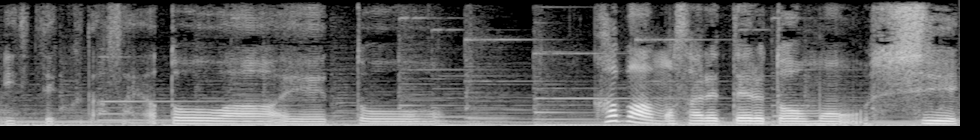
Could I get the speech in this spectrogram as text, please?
見てください。あとは、えっ、ー、と、カバーもされてると思うし、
